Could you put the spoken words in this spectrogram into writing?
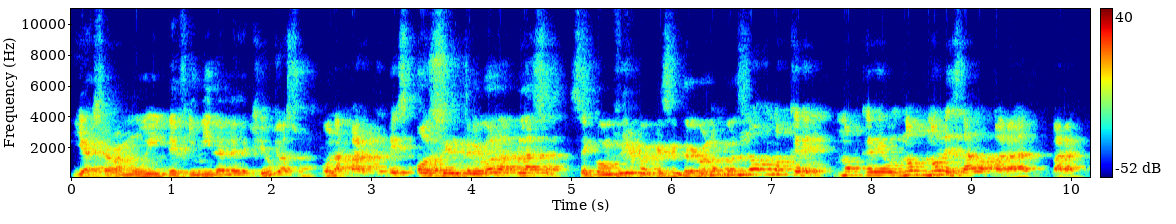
ya estaba muy definida la elección. Yo asumo una parte de eso. O se entregó la plaza. Se confirma que se entregó la plaza. No, no creo, no creo, no, no les daba para, para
